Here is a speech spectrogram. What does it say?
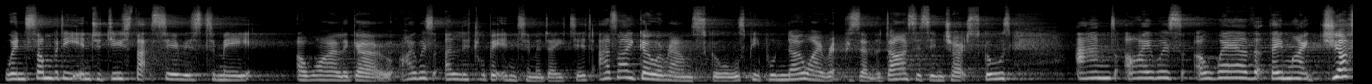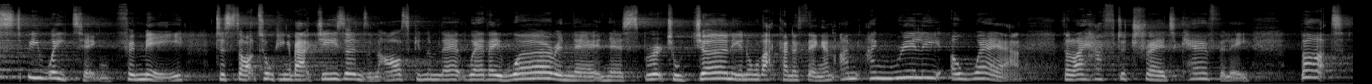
when somebody introduced that series to me a while ago, I was a little bit intimidated. As I go around schools, people know I represent the diocese in church schools, and I was aware that they might just be waiting for me to start talking about Jesus and asking them their, where they were in their, in their spiritual journey and all that kind of thing. And I'm, I'm really aware that I have to tread carefully. But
